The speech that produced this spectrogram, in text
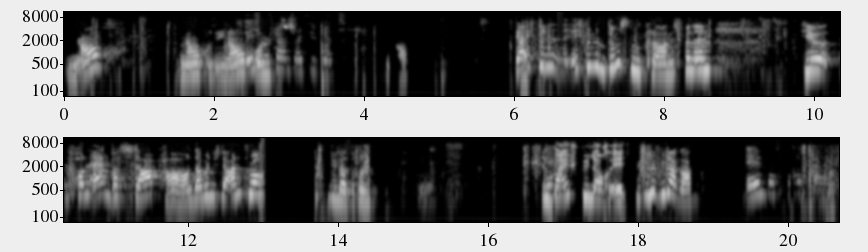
Den auch. Den auch und den auch. Welchen Und Clan seid ihr jetzt? Ja, ich bin, ich bin im dümmsten Clan. Ich bin in hier von Amber Star Power. Und da bin ich der Anführer die da drin. Zum Beispiel auch ich. Wie viele Wiedergaben? Amber Star.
